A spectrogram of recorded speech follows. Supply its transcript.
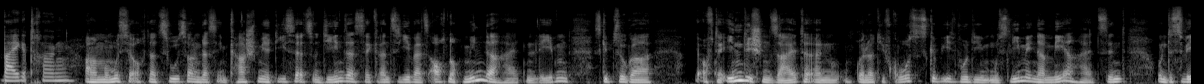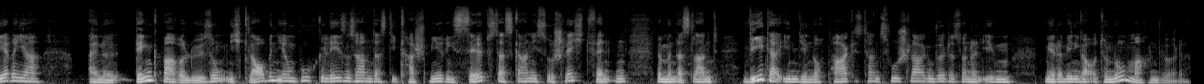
beigetragen. Aber man muss ja auch dazu sagen, dass in Kaschmir diesseits und jenseits der Grenze jeweils auch noch Minderheiten leben. Es gibt sogar auf der indischen Seite ein relativ großes Gebiet, wo die Muslime in der Mehrheit sind. Und es wäre ja eine denkbare Lösung. Ich glaube, in Ihrem Buch gelesen zu haben, dass die Kaschmiris selbst das gar nicht so schlecht fänden, wenn man das Land weder Indien noch Pakistan zuschlagen würde, sondern eben mehr oder weniger autonom machen würde.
